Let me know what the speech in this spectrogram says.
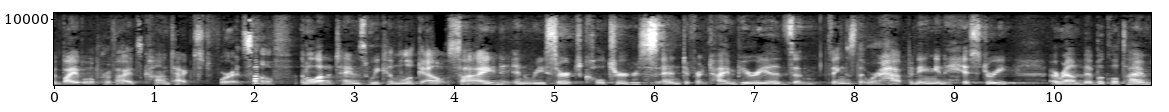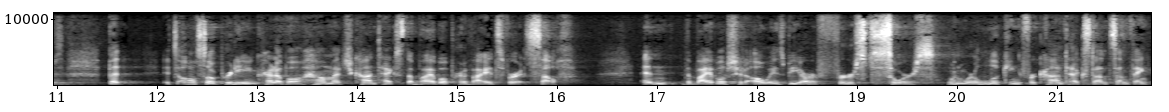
the Bible provides context for itself. And a lot of times we can look outside and research cultures and different time periods and things that were happening in history around biblical times. But it's also pretty incredible how much context the Bible provides for itself. And the Bible should always be our first source when we're looking for context on something.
